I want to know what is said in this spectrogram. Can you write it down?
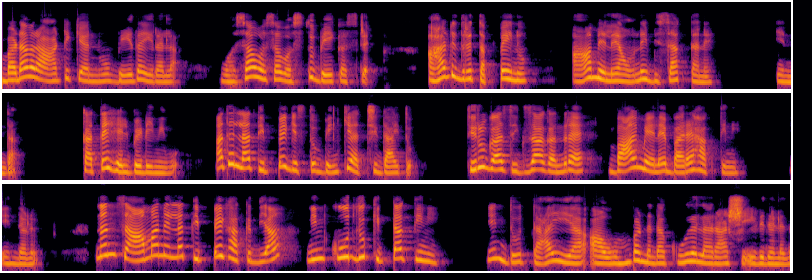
ಬಡವರ ಆಟಿಕೆ ಅನ್ನೋ ಭೇದ ಇರಲ್ಲ. ಹೊಸ ಹೊಸ ವಸ್ತು ಬೇಕಷ್ಟೆ. ಆಡಿದ್ರೆ ತಪ್ಪೇನು? ಆಮೇಲೆ ಅವನೇ ಬಿಸಾಕ್ತಾನೆ ಎಂದ. ಕತೆ ಹೇಳ್ಬೇಡಿ ನೀವು. ಅದೆಲ್ಲ ತಿಪ್ಪೆಗೆಸ್ತು ಬೆಂಕಿ ಹಚ್ಚಿದ್ದಾಯ್ತು. ತಿರುಗ ಜಿಗ್ಜಾಗ್ ಅಂದ್ರೆ ಬಾಯ್ ಮೇಲೆ ಬರೆ ಹಾಕ್ತೀನಿ ಎಂದಳು. ನನ್ ಸಾಮಾನೆಲ್ಲ ತಿಪ್ಪೆಗೆ ಹಾಕಿದ್ಯಾ? ನಿನ್ ಕೂದ್ಲು ಕಿತ್ತಾಕ್ತೀನಿ ಎಂದು ತಾಯಿಯ ಆ ಒಂಬಣ್ಣದ ಕೂದಲ ರಾಶಿ ಹಿಡಿದೆಳೆದ.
